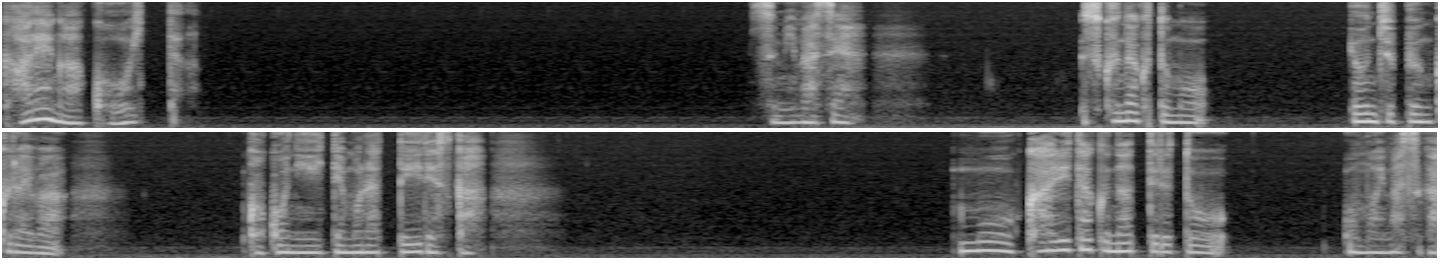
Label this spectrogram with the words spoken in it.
彼がこう言った。すみません。少なくとも40分くらいは、ここにいてもらっていいですか？もう帰りたくなってると思いますが。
